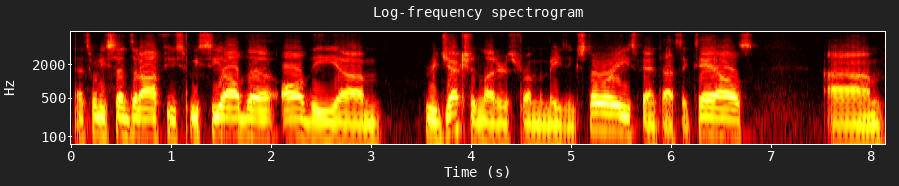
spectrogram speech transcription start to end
That's when he sends it off. We see all the all the um, rejection letters from Amazing Stories, Fantastic Tales. Um,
